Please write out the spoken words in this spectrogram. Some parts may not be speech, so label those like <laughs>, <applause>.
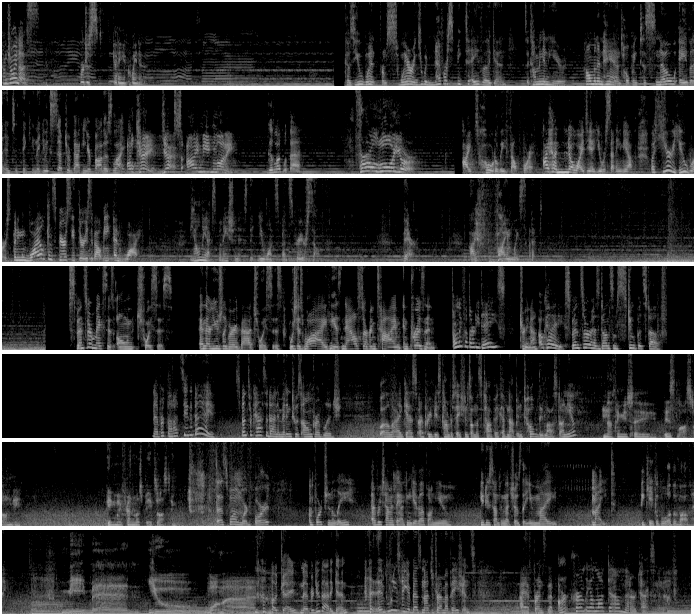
Come join us. We're just getting acquainted. Because you went from swearing you would never speak to Ava again to coming in here, helmet in hand, hoping to snow Ava into thinking that you accept her back in your father's life. Okay, yes, I need money. Good luck with that. For a lawyer! I totally fell for it. I had no idea you were setting me up. But here you were, spinning wild conspiracy theories about me and why. The only explanation is that you want Spence for yourself. There. I finally said it. Spencer makes his own choices. And they're usually very bad choices, which is why he is now serving time in prison. Only for 30 days. Trina. Okay, Spencer has done some stupid stuff. Never thought I'd see the day. Spencer Cassadine admitting to his own privilege. Well, I guess our previous conversations on this topic have not been totally lost on you. Nothing you say is lost on me. Being my friend must be exhausting. That's one word for it. Unfortunately, every time I think I can give up on you, you do something that shows that you might, might be capable of evolving. Me, man. You, woman. <laughs> okay, never do that again. <laughs> and please do your best not to try my patience. I have friends that aren't currently on lockdown that are taxing enough.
